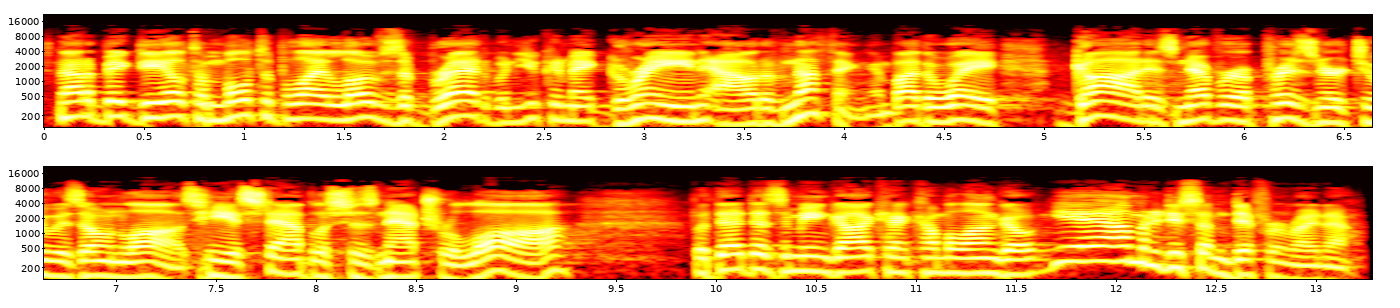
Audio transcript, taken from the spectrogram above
It's not a big deal to multiply loaves of bread when you can make grain out of nothing. And by the way, God is never a prisoner to his own laws. He establishes natural law, but that doesn't mean God can't come along and go, Yeah, I'm going to do something different right now.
